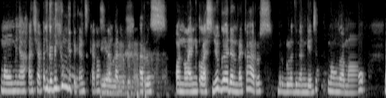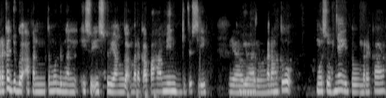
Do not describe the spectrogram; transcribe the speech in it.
mau menyalahkan siapa juga bingung gitu kan sekarang iya, sedangkan bener, bener. harus online kelas juga dan mereka harus bergelut dengan gadget mau nggak mau mereka juga akan bertemu dengan isu-isu yang nggak mereka pahamin gitu sih ya, di sekarang tuh musuhnya itu mereka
